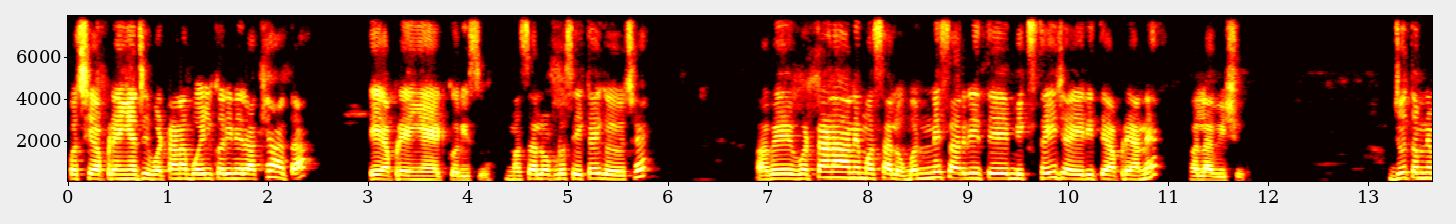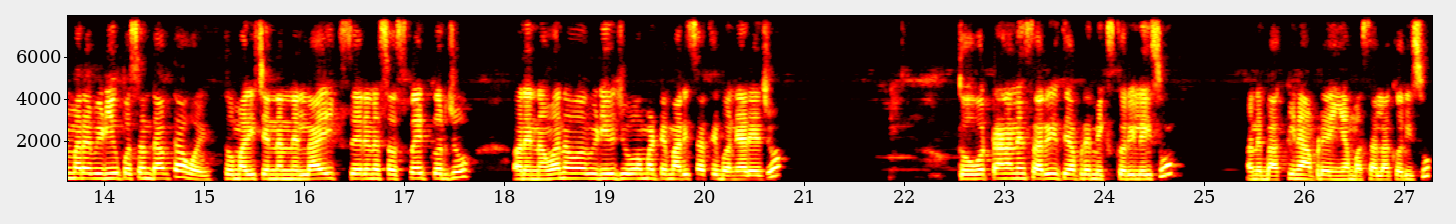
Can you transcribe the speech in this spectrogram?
પછી આપણે અહીંયા જે વટાણા બોઇલ કરીને રાખ્યા હતા, એ આપણે અહીંયા એડ કરીશું. મસાલો આપણો શેકાઈ ગયો છે. હવે વટાણા અને મસાલો બંને સારી રીતે મિક્સ થઈ જાય એ રીતે આપણે આને હલાવીશું. જો તમને મારા વીડિયો પસંદ આવતા હોય, તો મારી ચેનલને લાઇક શેર અને સબસ્ક્રાઈબ કરજો. અને નવા નવા વીડિયો જોવા માટે મારી સાથે બન્યા રહેજો. તો વટાણાને સારી રીતે આપણે મિક્સ કરી લઈશું અને બાકીના આપણે અહીંયા મસાલા કરીશું.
